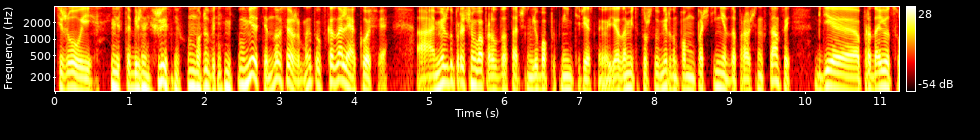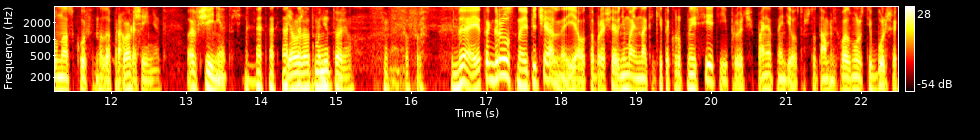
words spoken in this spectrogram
тяжелой нестабильной жизни он, может быть, неуместен, но все же мы тут сказали о кофе. А, между прочим, вопрос достаточно любопытный и интересный. Я заметил то, что в Мирном, по-моему, почти нет заправочных станций, где продается у нас кофе на заправках. Вообще нет. Вообще нет. Я уже отмониторил. Да, это грустно и печально. Я вот обращаю внимание на какие-то крупные сети и прочее. Понятное дело, то, что там у них возможностей больше.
